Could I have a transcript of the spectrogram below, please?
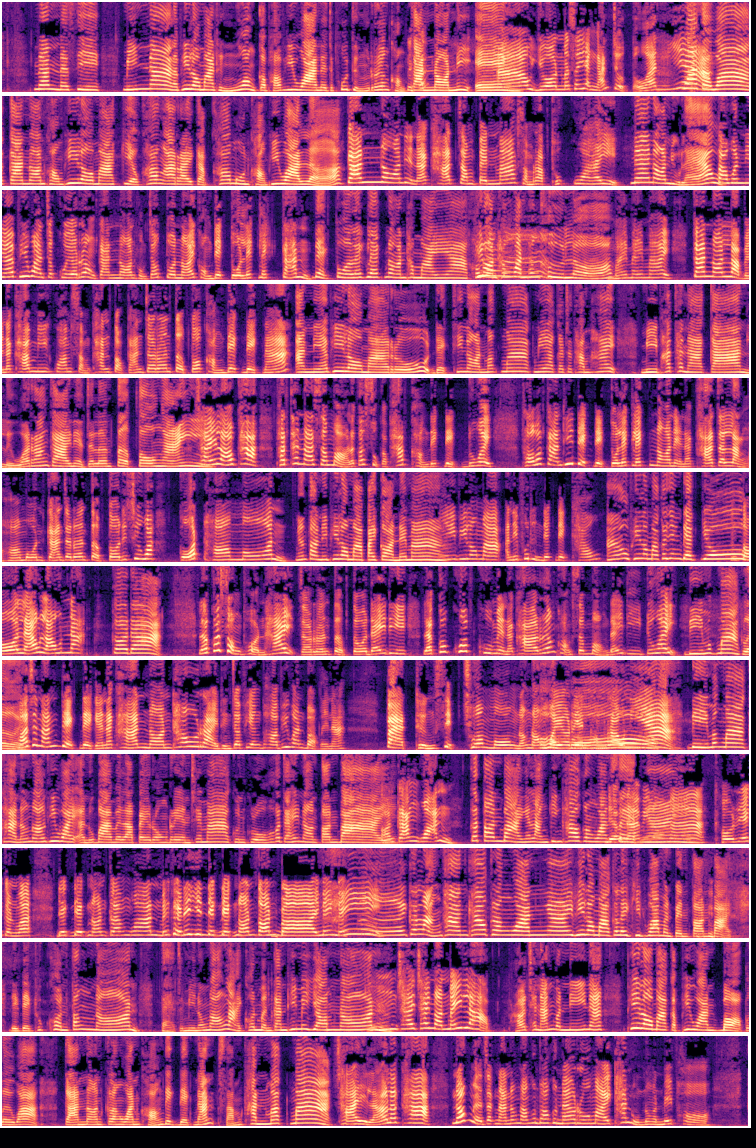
นั่นนะสิ มิน่าแล้วพี่เรามาถึงง่วงก็เพราะพี่วานเนี่ยจะพูดถึงเรื่องของการนอนนี่เองอ้าวโยนมาซะอย่างนั้นจุดตัวเนี่ยว่าแต่ว่าการนอนของพี่โลมาเกี่ยวข้องอะไรกับข้อมูลของพี่วานเหรอการนอนเนี่ยนะคะจำเป็นมากสำหรับทุกวัย แน่นอนอยู่แล้วแต่วันนี้พี่วันจะคุยเรื่องของการนอนของเจ้าตัวน้อยของเด็กตัวเล็ก ๆ กัน เด็กตัวเล็ก ๆ นอนทำไมอะเขาพี่นโลอนมาทั้งวันทั้งคืนเหรอ ไม่ไม่ไม่การนอนหลับเนี่ยนะคะ มีความสำคัญต่อการเจริญเติบโตของเด็กๆนะอันเนี้ยพี่โลมารู้เด็กที่นอนมากๆ เนี่ยก็จะทำให้มีพัฒนาการหรือว่าร่างกายเนี่ยจเจริญเติบโตไง ใช่แล้วค่ะ พัฒนาสมองแล้วก็สุขภาพของเด็กๆด้วย เพราะว่าการที่เด็กๆตัวเล็ก ๆ นอนเนี่ยนะคะ จะหลั่งฮอร์โมนการเจริญเติบโตที่ชื่อว่าโกรทฮอร์โมน งั้นตอนนี้พี่โลมาไปก่อนได้มาเฮ้ยพี่ลงมา อันนี้พูดถึงเด็กๆเขาเอ้าพี่โลมาก็ยังเด็กอยู่ โตแล้วเรานะ ก็ได้ แล้วก็ส่งผลให้เจริญเติบโตได้ดี แล้วก็ควบคุมเนี่ยนะคะ เรื่องของสมองได้ดีด้วย ดีมากๆเลย เพราะฉะนั้นเด็กๆเนี่ยนะคะ นอนเท่าไหร่ถึงจะเพียงพอพี่วันบอกเลยนะ 8ถึง10 ชั่วโมง น้องโอ้ๆโหวัยเรียนของเราเนี่ยดีมากๆค่ะน้องๆที่วัยอนุบาลเวลาไปโรงเรียนใช่ไหมคุณครูเขาก็จะให้นอนตอนบ่าย ตอนกลางวัน ก็ตอนบ่ายไงหลังกินข้าวกลางวันเดี๋ยวเสร็จนะพี่ไงน้องมาเขาเรียกกันว่า เด็กๆนอนกลางวัน ไม่เคยได้ยินเด็ก ๆ นอนตอนบ่ายไม่มีเอ้ยก็หลังทานข้าวกลางวันไง พี่เรามาก็เลยคิดว่ามันเป็นตอนบ่าย เด็กๆ ทุกคนต้องนอน แต่จะมีน้องๆหลายคนเหมือนกันที่ไม่ยอมนอนอืมใช่ใช่นอนไม่หลับ เพราะฉะนั้นวันนี้นะ พี่เรามากับพี่วานบอกเลยว่า การนอนกลางวันของเด็กๆนั้นสำคัญมากๆ ใช่แล้วล่ะค่ะ นอกเหนือจากนั้นน้องๆคุณพ่อคุณแม่รู้ไหมถ้าหนูนอนไม่พอ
